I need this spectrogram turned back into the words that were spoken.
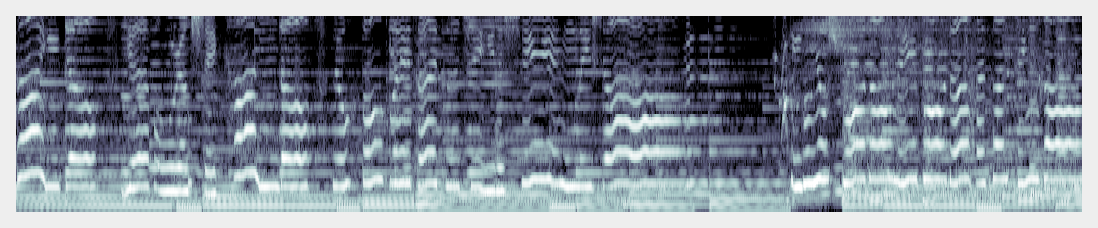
再掉，也不让谁看还算挺好，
